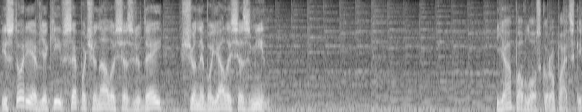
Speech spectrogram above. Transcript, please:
історія, в якій все починалося з людей, що не боялися змін. Я Павло Скоропадський.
